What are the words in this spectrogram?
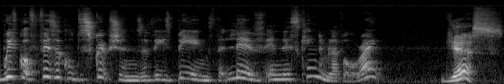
we've got physical descriptions of these beings that live in this kingdom level, right? Yes.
